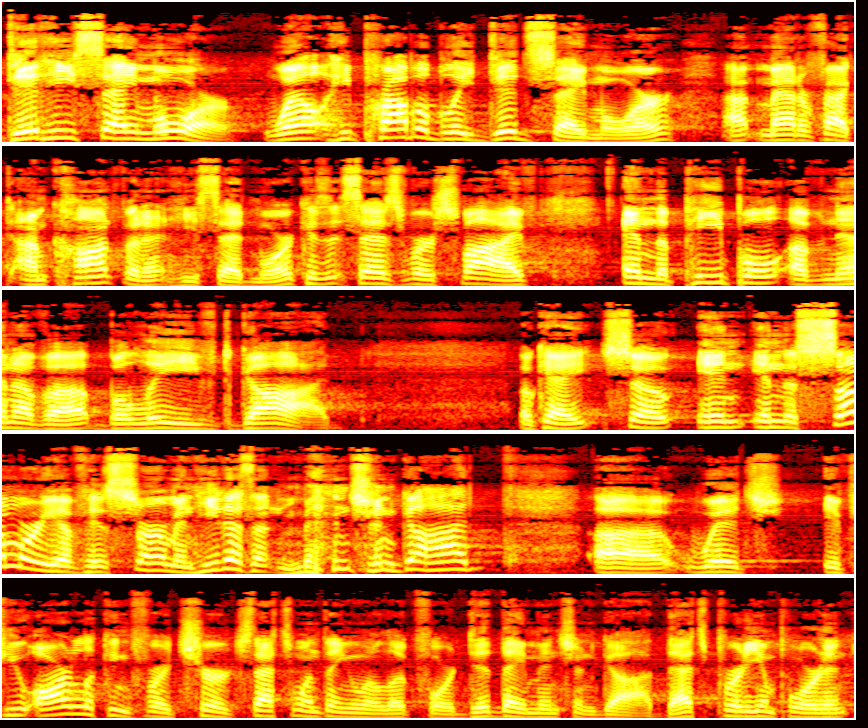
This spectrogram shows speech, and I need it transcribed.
did he say more? Well, he probably did say more. Uh, matter of fact, I'm confident he said more because it says, verse 5, and the people of Nineveh believed God. Okay, so in, in the summary of his sermon, he doesn't mention God, uh, which, if you are looking for a church, that's one thing you want to look for. Did they mention God? That's pretty important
